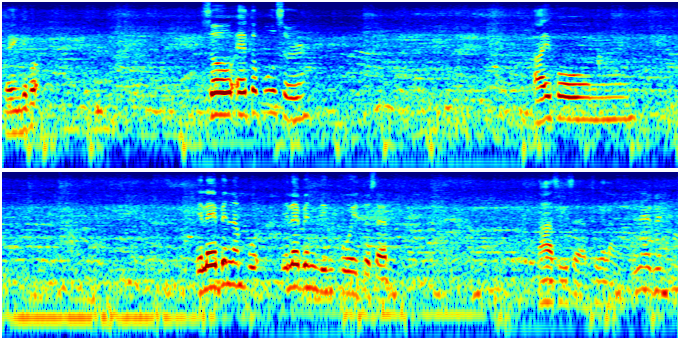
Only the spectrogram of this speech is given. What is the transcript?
Thank you po. So, ito po, sir. iPhone 11 lang po. 11 din po ito, sir. Ah, sige, sir. Sige lang. 11 po.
